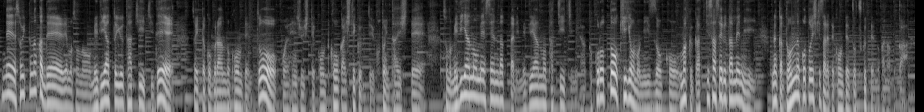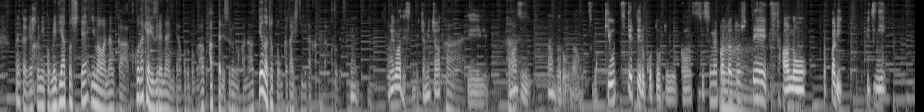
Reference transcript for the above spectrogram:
で、そういった中で、でもそのメディアという立ち位置で、そういったこうブランドコンテンツをこう編集して公開していくっていうことに対して、そのメディアの目線だったり、メディアの立ち位置みたいなところと企業のニーズをこううまく合致させるために、なんかどんなことを意識されてコンテンツを作ってるのかなとか、なんか逆にこうメディアとして今はなんかここだけは譲れないみたいなこととかああったりするのかなっていうのはちょっとお伺いしてみたかったことですね。それはですね、めちゃめちゃあっはい。て、はいまず、なんだろうな、すごく気をつけてることというか、進め方として、あの、やっぱり別に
